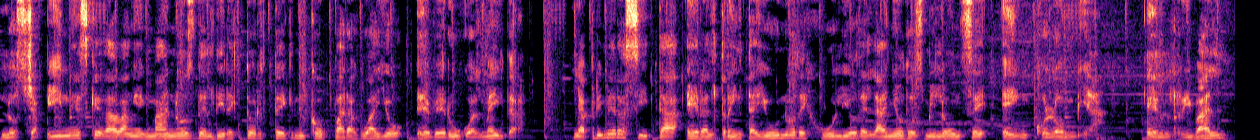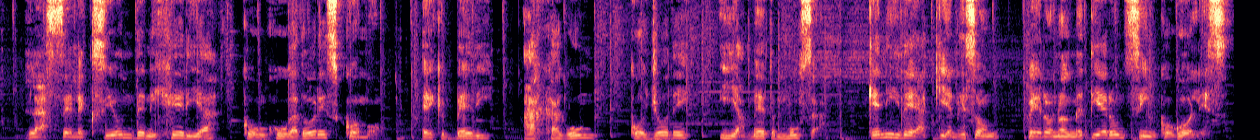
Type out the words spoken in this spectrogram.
Los chapines quedaban en manos del director técnico paraguayo Ever Hugo Almeida. La primera cita era el 31 de julio del año 2011 en Colombia. El rival, la selección de Nigeria, con jugadores como Ekbedi, Ajagun, Koyode y Ahmed Musa, que ni idea quiénes son, pero nos metieron 5 goles.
